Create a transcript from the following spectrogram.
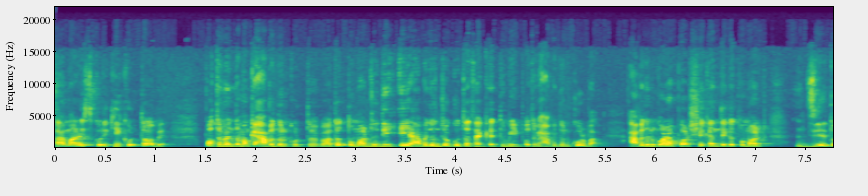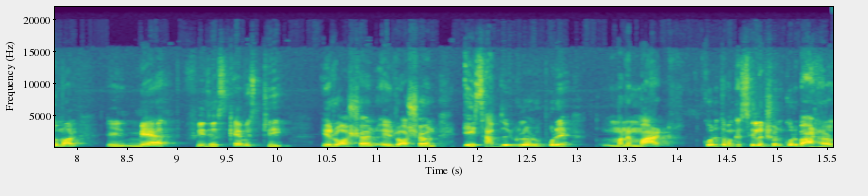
সামারাইজ করে কী করতে হবে। প্রথমে তোমাকে আবেদন করতে হবে। অর্থাৎ তোমার যদি এই আবেদন যোগ্যতা থাকে, তুমি প্রথমে আবেদন করবা। আবেদন করার পর সেখান থেকে তোমার যে তোমার এই ম্যাথ ফিজিক্স কেমিস্ট্রি এই রসায়ন এই রসায়ন, এই সাবজেক্টগুলোর উপরে মানে মার্ক করে তোমাকে সিলেকশন করবে আঠারো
